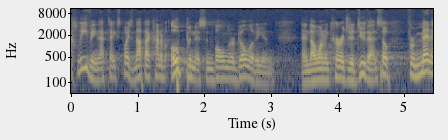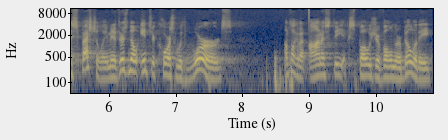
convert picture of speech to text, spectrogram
cleaving that takes place, not that kind of openness and vulnerability. And, and I want to encourage you to do that. And so, for men especially, I mean, if there's no intercourse with words, I'm talking about honesty, exposure, vulnerability,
